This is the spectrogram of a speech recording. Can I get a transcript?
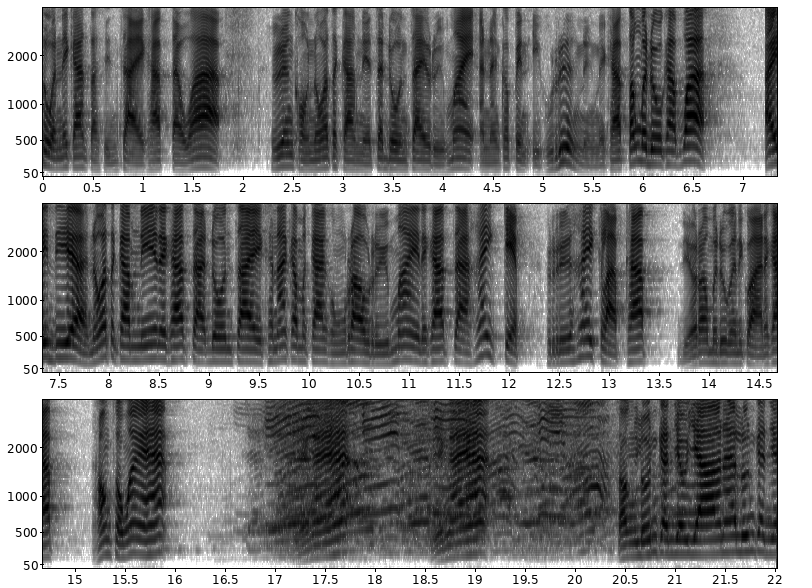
ส่วนในการตัดสินใจครับ แต่ว่าเรื่องของนวัตกรรมเนี่ยจะโดนใจหรือไม่ อันนั้นก็เป็นอีกเรื่องหนึ่งนะครับ ต้องมาดูครับว่าไอเดียนวัตกรรมนี้นะครับ จะโดนใจคณะกรรมการของเราหรือไม่นะครับ จะให้เก็บหรือให้กลับครับ เดี๋ยวเรามาดูกันดีกว่านะครับ ห้องส่งว่าไงฮะยังไงฮะ ยังไงฮะ ต้องลุ้นกันยาวๆนะฮะลุ้นกันย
